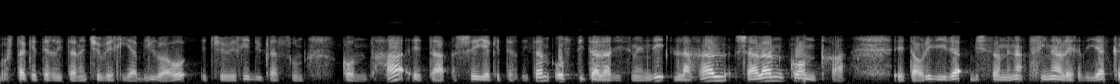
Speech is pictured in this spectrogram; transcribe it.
bostak eterditan etxe berria bilbao, etxe berri dukazun kontra, eta seiak eterditan hospitalarizmendi lagal xalan kontra. Eta hori dira, biztan dena, final erdiak,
